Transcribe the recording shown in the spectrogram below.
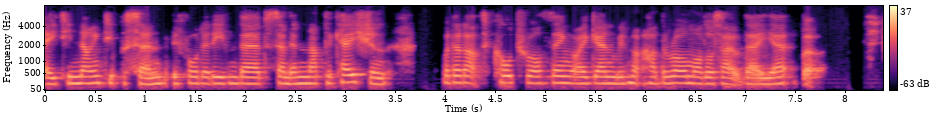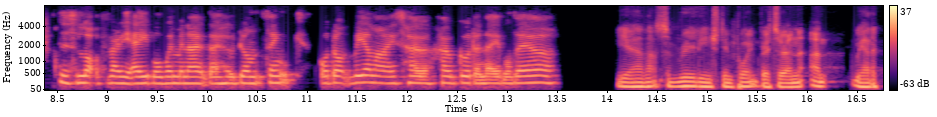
80, 90% before they'd even dare to send in an application. Whether that's a cultural thing or again, we've not had the role models out there yet, but there's a lot of very able women out there who don't think or don't realize how, how good and able they are. Yeah, that's a really interesting point, Britta. And, and we had a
